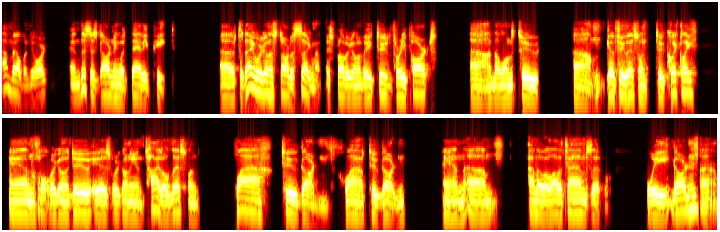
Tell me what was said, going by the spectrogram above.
I'm Melvin York, and this is Gardening with Daddy Pete. Uh, today we're going to start a segment. It's probably going to be two to three parts. Uh, I don't want to um, go through this one too quickly. And what we're going to do is we're going to entitle this one, Why to Garden? Why to Garden? And um, I know a lot of times that we garden uh,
